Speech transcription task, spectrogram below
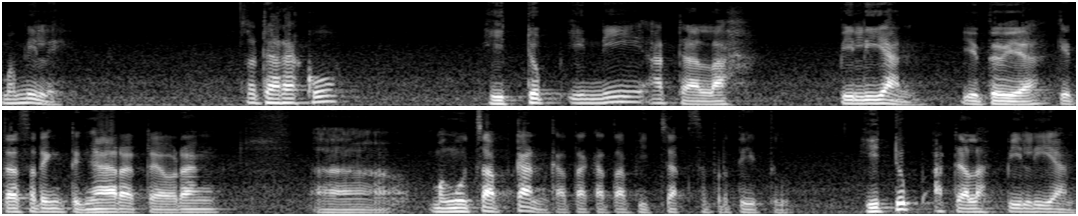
Memilih. Saudaraku, hidup ini adalah pilihan, gitu ya. Kita sering dengar ada orang uh, mengucapkan kata-kata bijak seperti itu. Hidup adalah pilihan.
